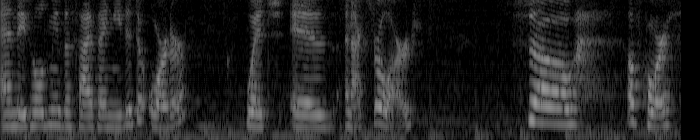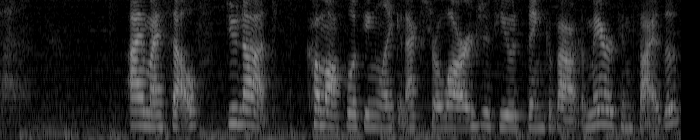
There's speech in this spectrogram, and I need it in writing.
and they told me the size I needed to order, which is an extra large. So, of course, I myself do not come off looking like an extra large if you would think about American sizes,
